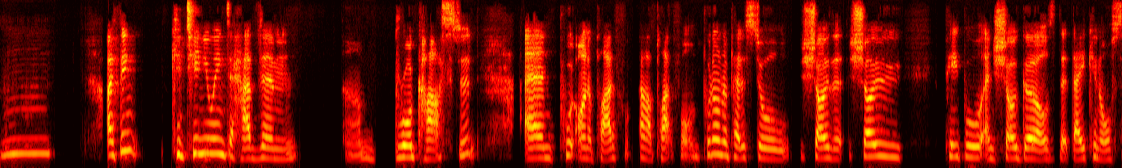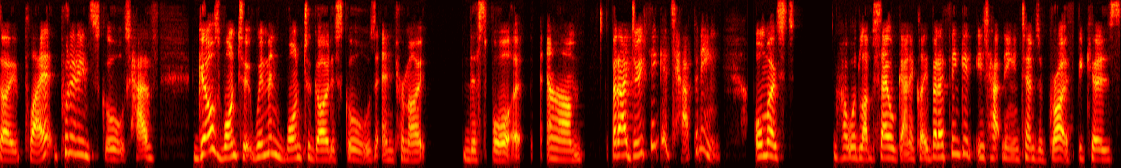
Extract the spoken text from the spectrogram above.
Mm, I think continuing to have them um, broadcasted and put on a uh, platform, put on a pedestal, show that show people and show girls that they can also play it. Put it in schools. Have girls want to, women want to go to schools and promote the sport. Um, but I do think it's happening almost, I would love to say organically, but I think it is happening in terms of growth because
